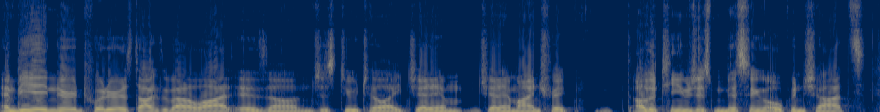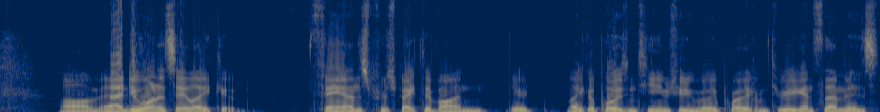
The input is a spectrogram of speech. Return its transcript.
NBA nerd Twitter has talked about a lot, is um, just due to like Jedi, Jedi mind trick, other teams just missing open shots. Um, and I do want to say, like, fans' perspective on their like opposing team shooting really poorly from three against them is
